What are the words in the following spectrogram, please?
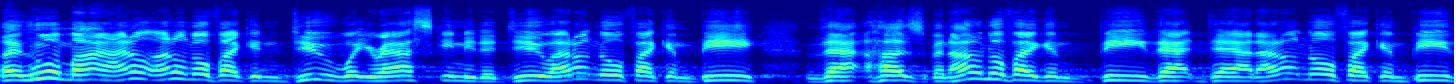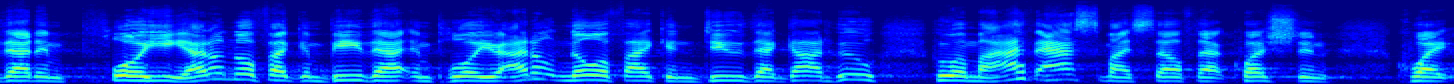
Like, who am I? I don't, I don't know if I can do what you're asking me to do. I don't know if I can be that husband. I don't know if I can be that dad. I don't know if I can be that employee. I don't know if I can be that employer. I don't know if I can do that. God, who, who am I? I've asked myself that question quite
